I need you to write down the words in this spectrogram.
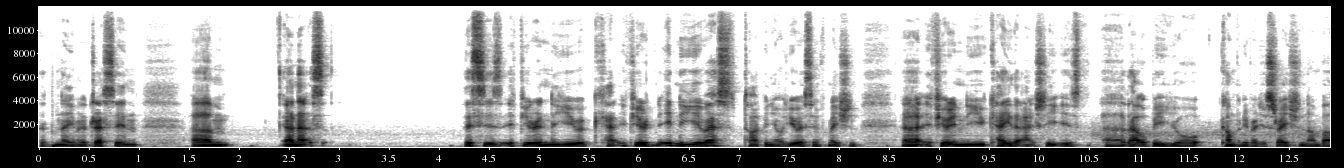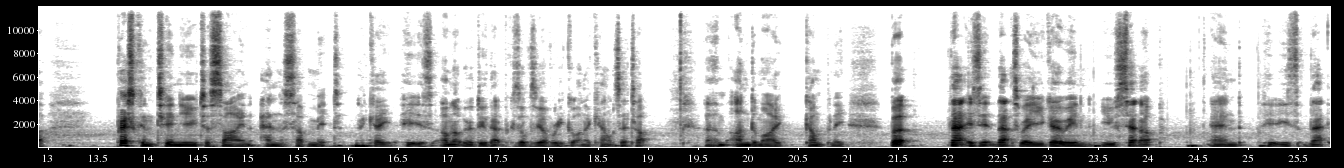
uh, name and address in. Um, and that's this is if you're in the UK, if you're in the US, type in your US information. Uh, if you're in the UK, that actually is uh, that will be your company registration number. Press continue to sign and submit. Okay, it is. I'm not going to do that because obviously I've already got an account set up um, under my company. But that is it. That's where you go in. You set up, and it is that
